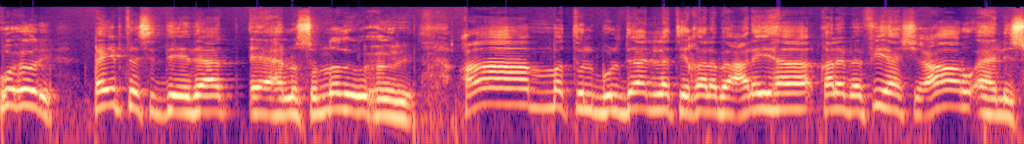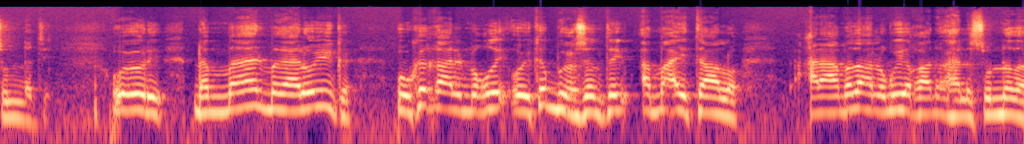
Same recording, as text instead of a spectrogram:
Wuxuu yihi qeybta sideedaad ee ahlu sunnadu wuxuu yihi caamatu lbuldaani alatii qalaba calayha qalaba fiiha shicaaru ahli sunnati. Wuxuu yihi dhammaan magaalooyinka uu ka qaalib noqday oy ka buuxsantay ama ay taalo calaamadaha lagu yaqaano ahlu sunnada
